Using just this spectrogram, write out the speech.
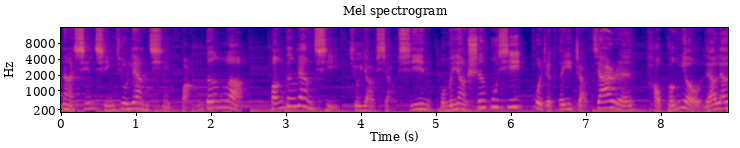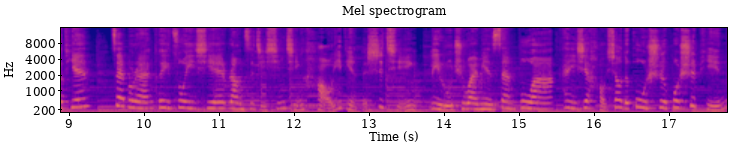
那心情就亮起黄灯了。黄灯亮起就要小心，我们要深呼吸，或者可以找家人、好朋友聊聊天，再不然可以做一些让自己心情好一点的事情，例如去外面散步啊，看一些好笑的故事或视频。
